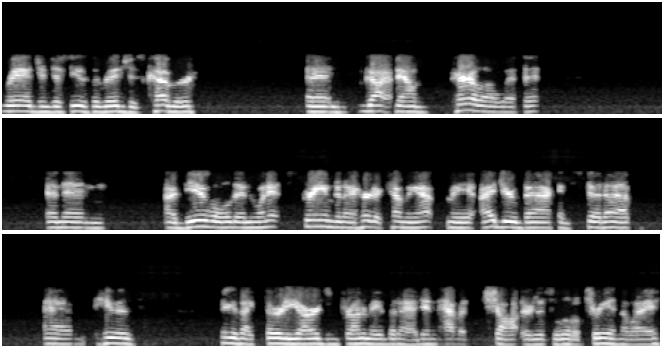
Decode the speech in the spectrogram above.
ridge and just used the ridge as cover and got down parallel with it. And then I bugled, and when it screamed and I heard it coming up me, I drew back and stood up. And he was, I think he was like 30 yards in front of me, but I didn't have a shot. There's just a little tree in the way.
